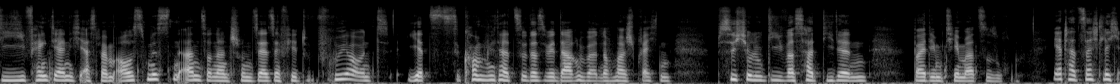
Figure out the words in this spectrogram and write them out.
die fängt ja nicht erst beim Ausmisten an, sondern schon sehr, sehr viel früher. Und jetzt kommen wir dazu, dass wir darüber nochmal sprechen. Psychologie, was hat die denn bei dem Thema zu suchen? Ja, tatsächlich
